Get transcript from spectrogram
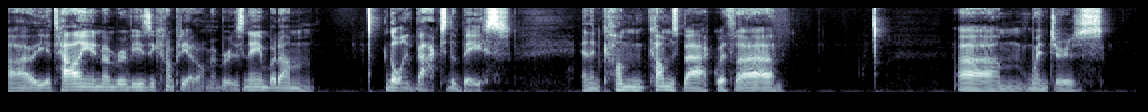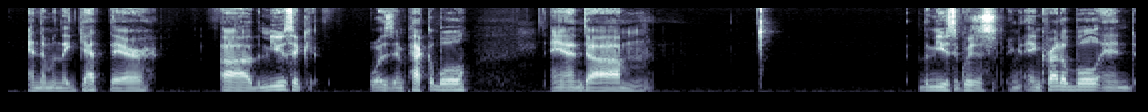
uh, the Italian member of Easy Company, I don't remember his name, but um going back to the base, and then come comes back with uh um Winters, and then when they get there, uh the music was impeccable, and um the music was just incredible and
